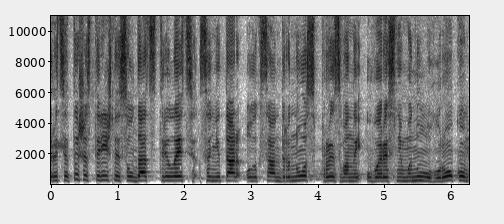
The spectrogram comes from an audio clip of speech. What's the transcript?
36-річний солдат-стрілець санітар Олександр Нос, призваний у вересні минулого року,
